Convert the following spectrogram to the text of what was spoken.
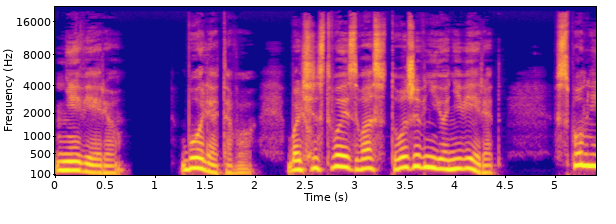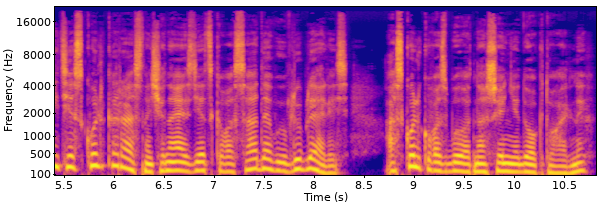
не верю. Более того, большинство из вас тоже в нее не верят. Вспомните, сколько раз, начиная с детского сада, вы влюблялись, а сколько у вас было отношений до актуальных?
